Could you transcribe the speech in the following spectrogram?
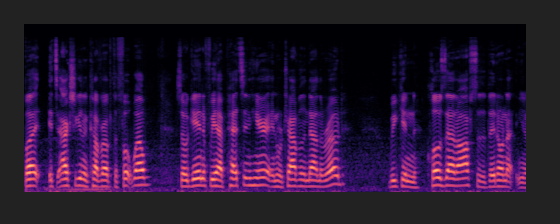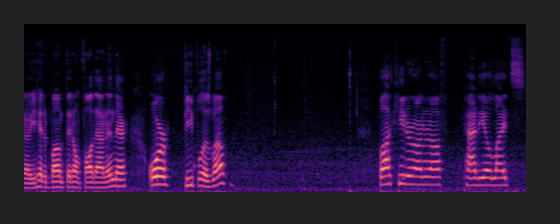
but it's actually gonna cover up the footwell. So again, if we have pets in here and we're traveling down the road, we can close that off so that they don't, you know, you hit a bump, they don't fall down in there, or people as well. block heater on and off, patio lights,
